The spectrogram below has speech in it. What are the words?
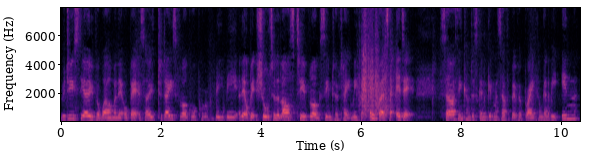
reduce the overwhelm a little bit. So today's vlog will probably be a little bit shorter. The last two vlogs seem to have taken me forever to edit. So I think I'm just going to give myself a bit of a break. I'm going to be in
